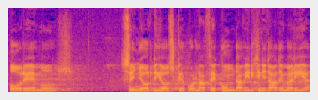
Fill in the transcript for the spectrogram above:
Oremos, Señor Dios, que por la fecunda virginidad de María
